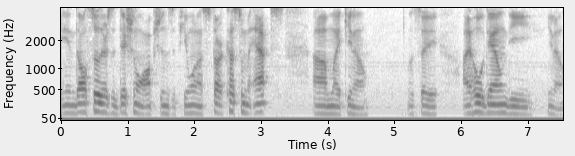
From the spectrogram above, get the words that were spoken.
And also there's additional options if you want to start custom apps, um, like, you know, let's say I hold down the you know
